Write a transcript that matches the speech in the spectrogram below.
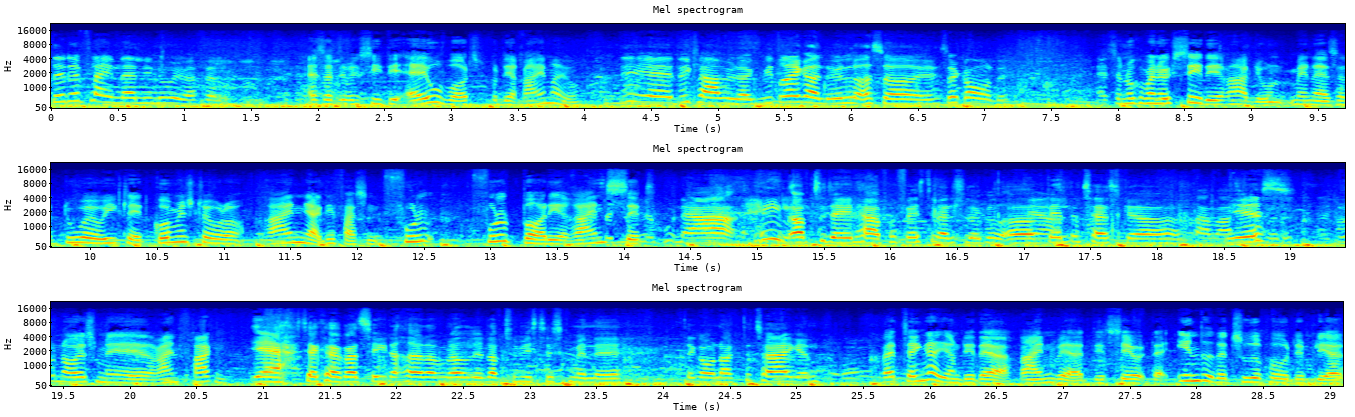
det er det planen er lige nu i hvert fald. Altså, det vil sige, det er jo vådt, for det regner jo. Det, øh, det klarer vi nok. Vi drikker en øl, og så, øh, så går det. Altså, nu kan man jo ikke se det i radioen, men altså, du er jo iklædt gummistøvler, regnjakke, det er faktisk en fuld full body regnsæt. Altså, hun er helt up to date her på festivalslukket, og ja. bæltetaske, og der er bare yes. Du nøjes med regnfrakken? Ja, det kan jeg godt se. Der havde jeg været lidt optimistisk, men øh, det går nok. Det tør jeg igen. Hvad tænker I om det der regnvejr? Det ser, der er intet, der tyder på, at det bliver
